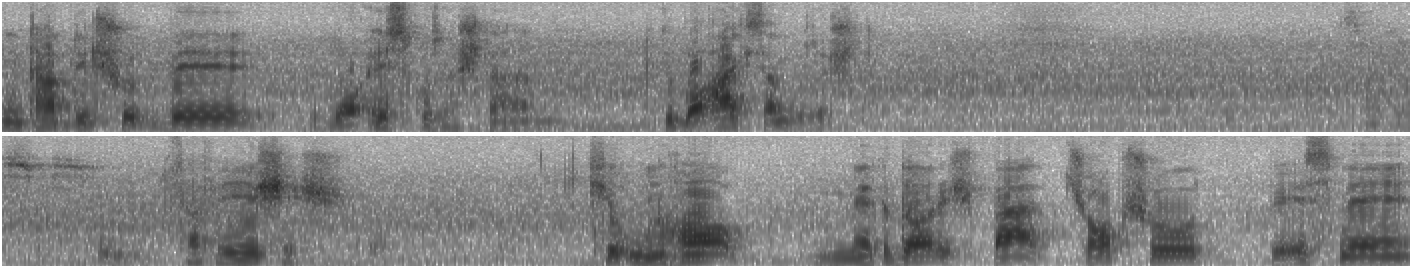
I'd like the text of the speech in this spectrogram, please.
اون تبدیل شد به با اس گذاشتن که با عکس هم گذاشتن. صفحه شش. که اونها مقدارش بعد چاپ شد به اسم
